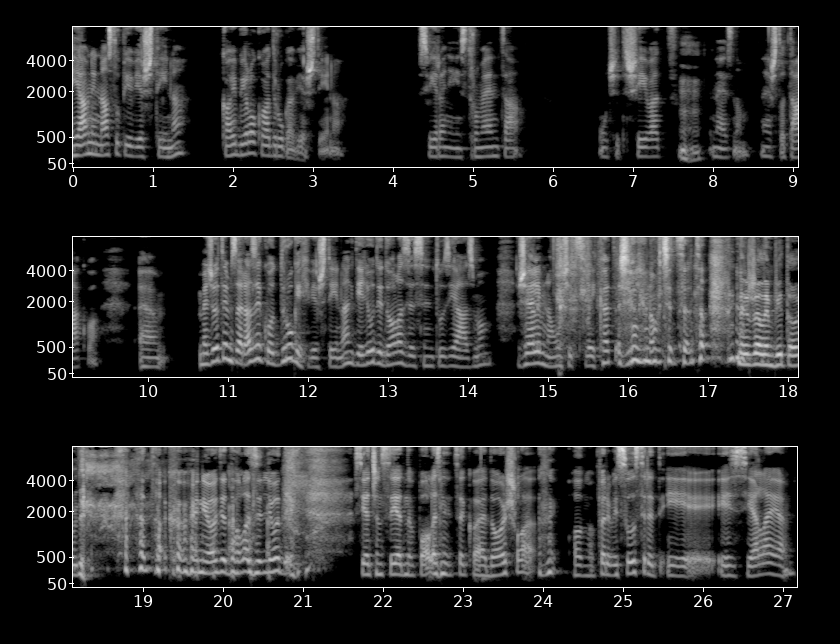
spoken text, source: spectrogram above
javni nastup je vještina kao i bilo koja druga vještina. Sviranje instrumenta, učiti šivat, Mhm. ne znam, nešto takvo. Em, Međutim, za razliku od drugih vještina gdje ljudi dolaze s entuzijazmom, želim naučiti slikat, želim naučiti crtat, Ne želim biti ovdje. tako meni ovdje dolaze ljudi. Sjećam se jedne polaznice koja je došla, odmah prvi susret i, i sjela je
